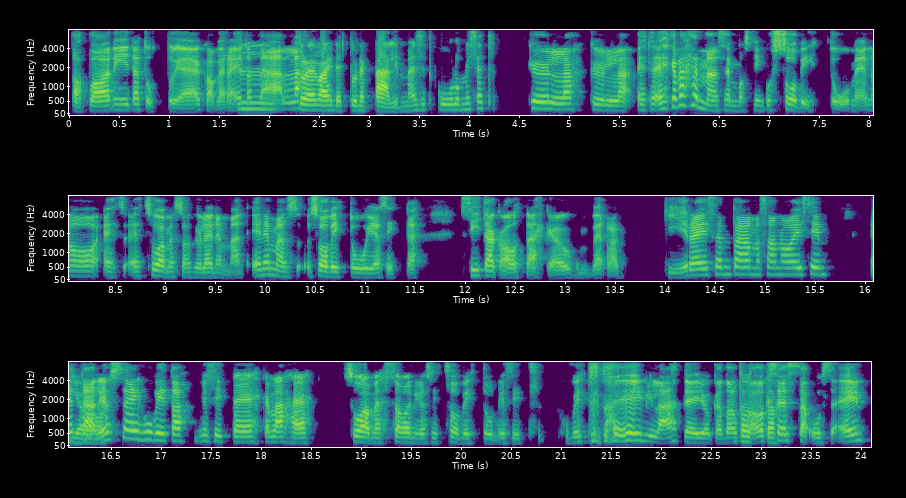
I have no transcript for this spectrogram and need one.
tapaa niitä tuttuja ja kavereita mm, täällä. Tulee vaihdettu ne päällimmäiset kuulumiset. Kyllä, kyllä. Että ehkä vähemmän semmoista niinku sovittuu menoa, että et Suomessa on kyllä enemmän, enemmän sovittuu ja sitten sitä kautta ehkä jonkun verran kiireisempää mä sanoisin. Että täällä jos ei huvita, niin sitten ehkä lähde. Suomessa on jo sit sovittu, niin sit huvittu tai ei, niin lähtee joka tapauksessa Totta. usein.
